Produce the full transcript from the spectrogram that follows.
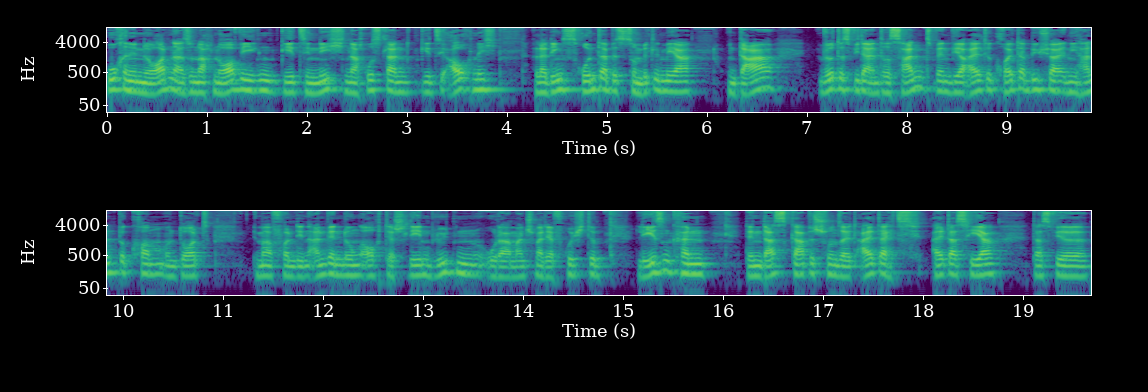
Hoch in den Norden, also nach Norwegen geht sie nicht, nach Russland geht sie auch nicht, allerdings runter bis zum Mittelmeer und da wird es wieder interessant, wenn wir alte Kräuterbücher in die Hand bekommen und dort immer von den Anwendungen auch der Schlehenblüten oder manchmal der Früchte lesen können. Denn das gab es schon seit alters, alters her, dass wir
